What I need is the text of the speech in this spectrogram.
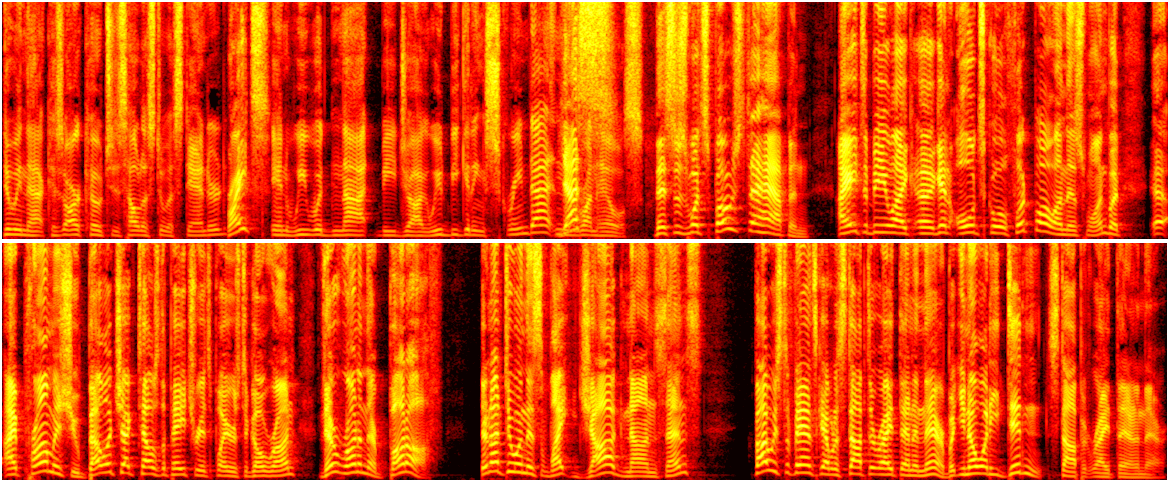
doing that because our coaches held us to a standard, Right? and we would not be jogging. We'd be getting screamed at and Yes. run hills. This is what's supposed to happen. I hate to be like, uh, again, old school football on this one, but uh, I promise you, Belichick tells the Patriots players to go run. They're running their butt off. They're not doing this light jog nonsense. If I was Stefanski, I would have stopped it right then and there. But you know what? He didn't stop it right then and there.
